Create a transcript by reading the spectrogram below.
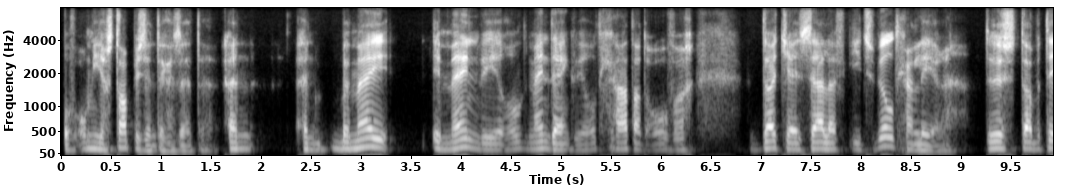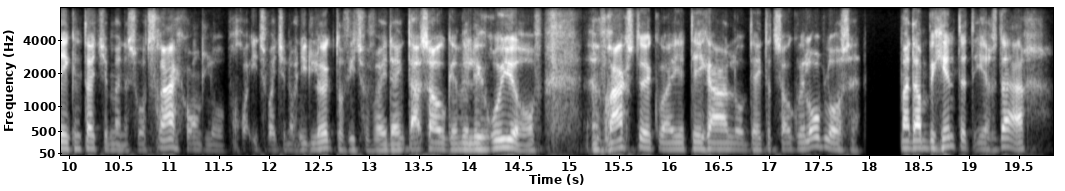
Of om hier stapjes in te gaan zetten? En, en bij mij, in mijn wereld, mijn denkwereld, gaat dat over dat jij zelf iets wilt gaan leren. Dus dat betekent dat je met een soort vraag rondloopt. Iets wat je nog niet lukt, of iets waarvan je denkt, daar zou ik in willen groeien. Of een vraagstuk waar je tegenaan loopt, denkt, dat zou ik willen oplossen. Maar dan begint het eerst daar,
